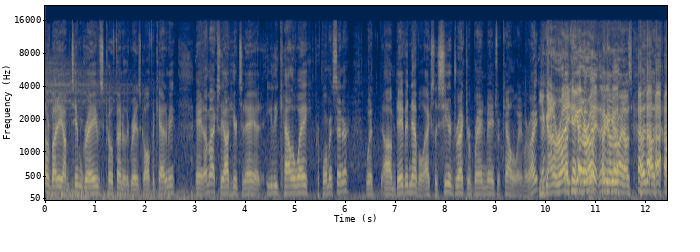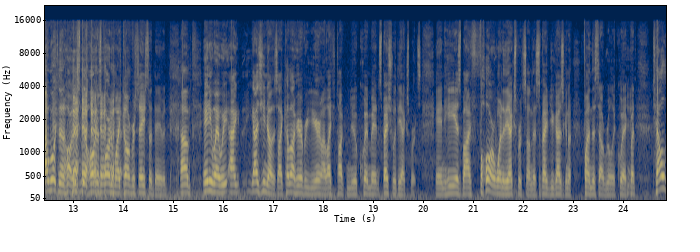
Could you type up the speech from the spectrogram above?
Hello everybody, I'm Tim Graves, co-founder of the Graves Golf Academy, and I'm actually out here today at Ely Callaway Performance Center with um, David Neville, actually Senior Director of Brand Management of Callaway. Am I right? You got it right. Okay, you got, got it right. There I got it right. I was, I, was, I worked that hard. This is the hardest part of my conversation with David. Um, anyway, we, I, guys, you know this. I come out here every year and I like to talk to new equipment, especially with the experts. And he is by far one of the experts on this. In fact, you guys are going to find this out really quick. But tell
